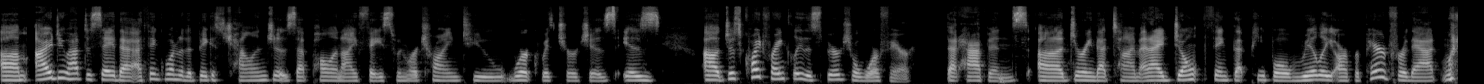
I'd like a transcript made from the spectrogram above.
Um, I do have to say that I think one of the biggest challenges that Paul and I face when we're trying to work with churches is uh, just quite frankly the spiritual warfare that happens uh, during that time and i don't think that people really are prepared for that when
